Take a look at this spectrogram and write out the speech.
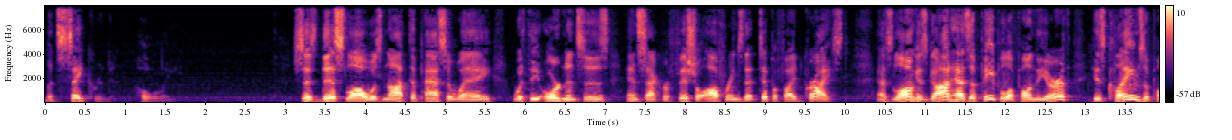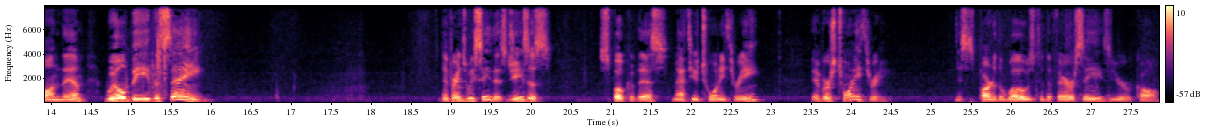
but sacred, holy. She says this law was not to pass away with the ordinances and sacrificial offerings that typified Christ. As long as God has a people upon the earth, his claims upon them will be the same. And friends, we see this. Jesus spoke of this, Matthew 23, in verse 23. This is part of the woes to the Pharisees, you recall.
